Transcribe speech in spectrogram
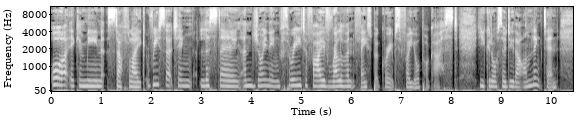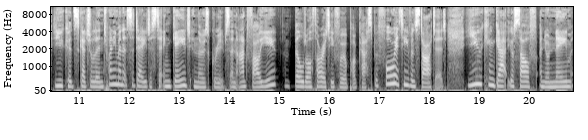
or it can mean stuff like researching, listing, and joining three to five relevant Facebook groups for your podcast. You could also do that on LinkedIn. You could schedule in 20 minutes a day just to engage in those groups and add value and build authority for your podcast before it's even started. You can get yourself and your name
